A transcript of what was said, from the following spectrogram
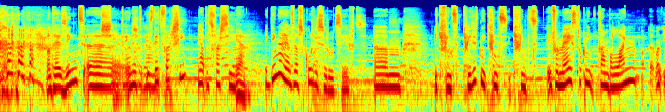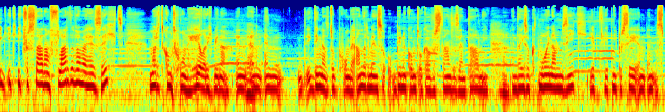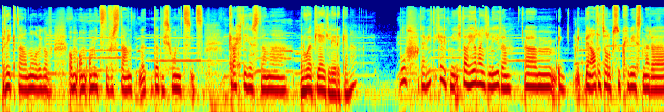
Want hij zingt... Shit, in het, Sharam. is dit Farsi? Ja, dat is Farsi. Ja. Ik denk dat hij zelfs Koerdische roots heeft. Ehm, ik vind, ik weet het niet, ik vind, ik vind, voor mij is het ook niet van belang, want ik, ik, ik versta dan flarden van wat hij zegt, maar het komt gewoon heel erg binnen. En, Ja. en, en ik denk dat het ook gewoon bij andere mensen binnenkomt, ook al verstaan ze zijn taal niet. En dat is ook het mooie aan muziek. Je hebt, je hebt niet per se een, een spreektaal nodig of, om, om, om iets te verstaan. Dat is gewoon iets, iets krachtigers dan... eh, En hoe heb jij het leren kennen? Dat weet ik eigenlijk niet. Echt al heel lang geleden. Ehm, ik, ik ben altijd wel op zoek geweest naar eh,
